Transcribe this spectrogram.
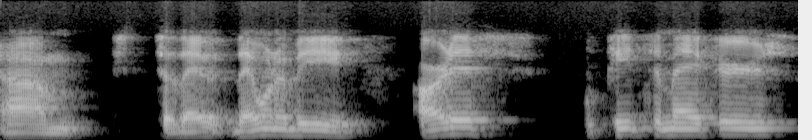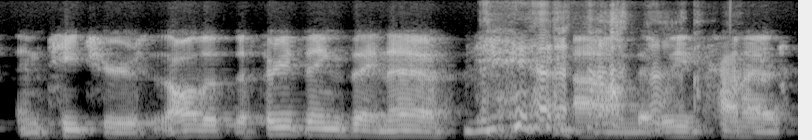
Um, so they they want to be artists, pizza makers, and teachers. All the, the three things they know um, that we've kind of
